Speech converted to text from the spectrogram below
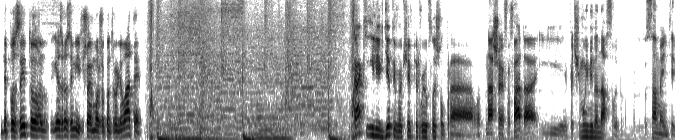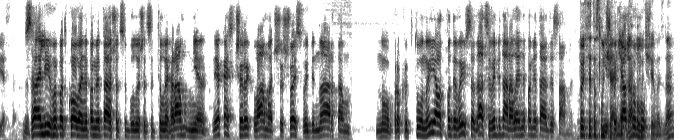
депозиту, я зрозумів, що я можу контролювати. Как или где ты вообще впервые услышал про вот наше ФФА, да, и почему именно нас выбрал? Вот это самое интересное. Взагалі випадково я не пам'ятаю, що це було. Що це телеграм? Ні, ну якась чи реклама, чи щось, вебінар там. Ну про крипту. Ну я от подивився. Да, це вебінар, але я не пам'ятаю, де саме. То есть это случайно, спочатку да, получилось, да?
